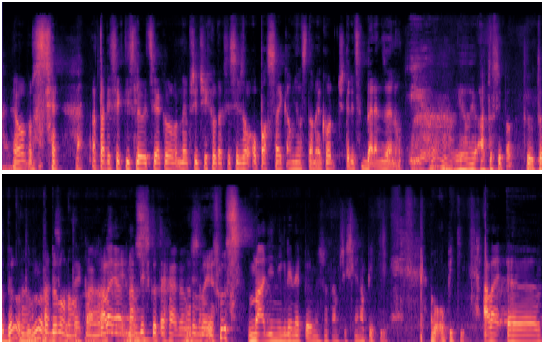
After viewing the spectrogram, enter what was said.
ne. Jo, prostě. Ne. A tady si k té slivici jako nepřičichl, tak si si vzal opasek a měl jsi tam jako 40 berenzenů. Jo, jo, jo, a to si to, to bylo, no, to bylo to bylo, no. Ale já na diskotékách v mládí nikdy nepil, my jsme tam přišli na pití, nebo o pití. Ale uh,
